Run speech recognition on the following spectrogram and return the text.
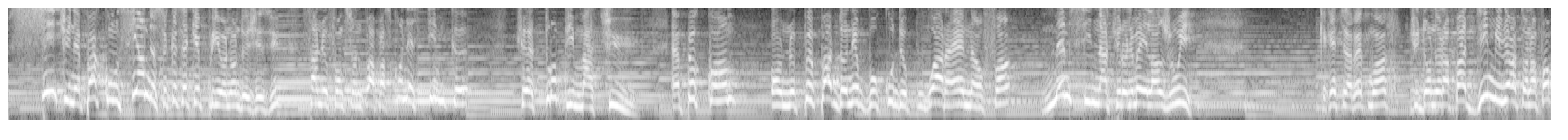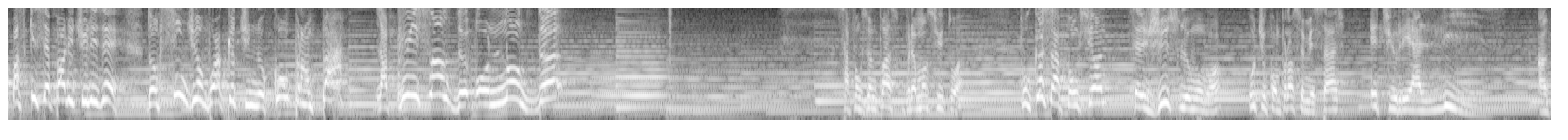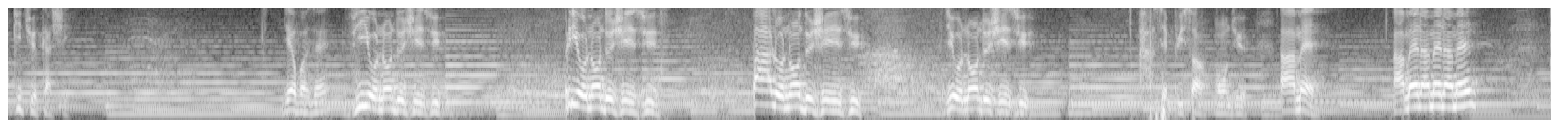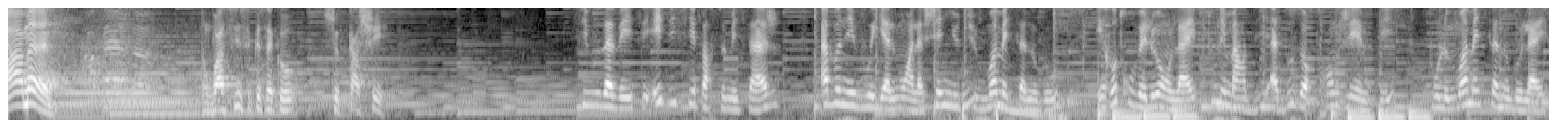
Si tu n'es pas conscient de ce que c'est que prier au nom de Jésus, ça ne fonctionne pas parce qu'on estime que tu es trop immature. Un peu comme on ne peut pas donner beaucoup de pouvoir à un enfant, même si naturellement il en jouit. Quelqu'un qui est avec moi, tu ne donneras pas 10 millions à ton enfant parce qu'il ne sait pas l'utiliser. Donc si Dieu voit que tu ne comprends pas la puissance de au nom de, ça ne fonctionne pas vraiment sur toi. Pour que ça fonctionne, c'est juste le moment où tu comprends ce message et tu réalises en qui tu es caché. Dis voisin, vis au nom de Jésus. Prie au nom de Jésus. Parle au nom de Jésus. Dis au nom de Jésus. Ah, c'est puissant, mon Dieu. Amen. Amen, amen, amen. Amen. Donc voici ce que c'est que se cacher. Si vous avez été édifié par ce message, abonnez-vous également à la chaîne YouTube Mohamed Sanogo et retrouvez-le en live tous les mardis à 12h30 GMT pour le Mohamed Sanogo Live.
